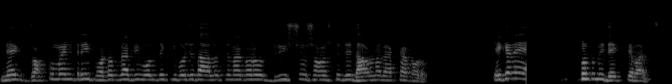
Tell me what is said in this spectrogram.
নেক্সট ডকুমেন্টারি ফটোগ্রাফি বলতে কি বোঝো তা আলোচনা করো। দৃশ্য সংস্কৃতির ধারণা ব্যাখ্যা করো। এখানে প্রশ্ন তুমি দেখতে পাচ্ছ।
